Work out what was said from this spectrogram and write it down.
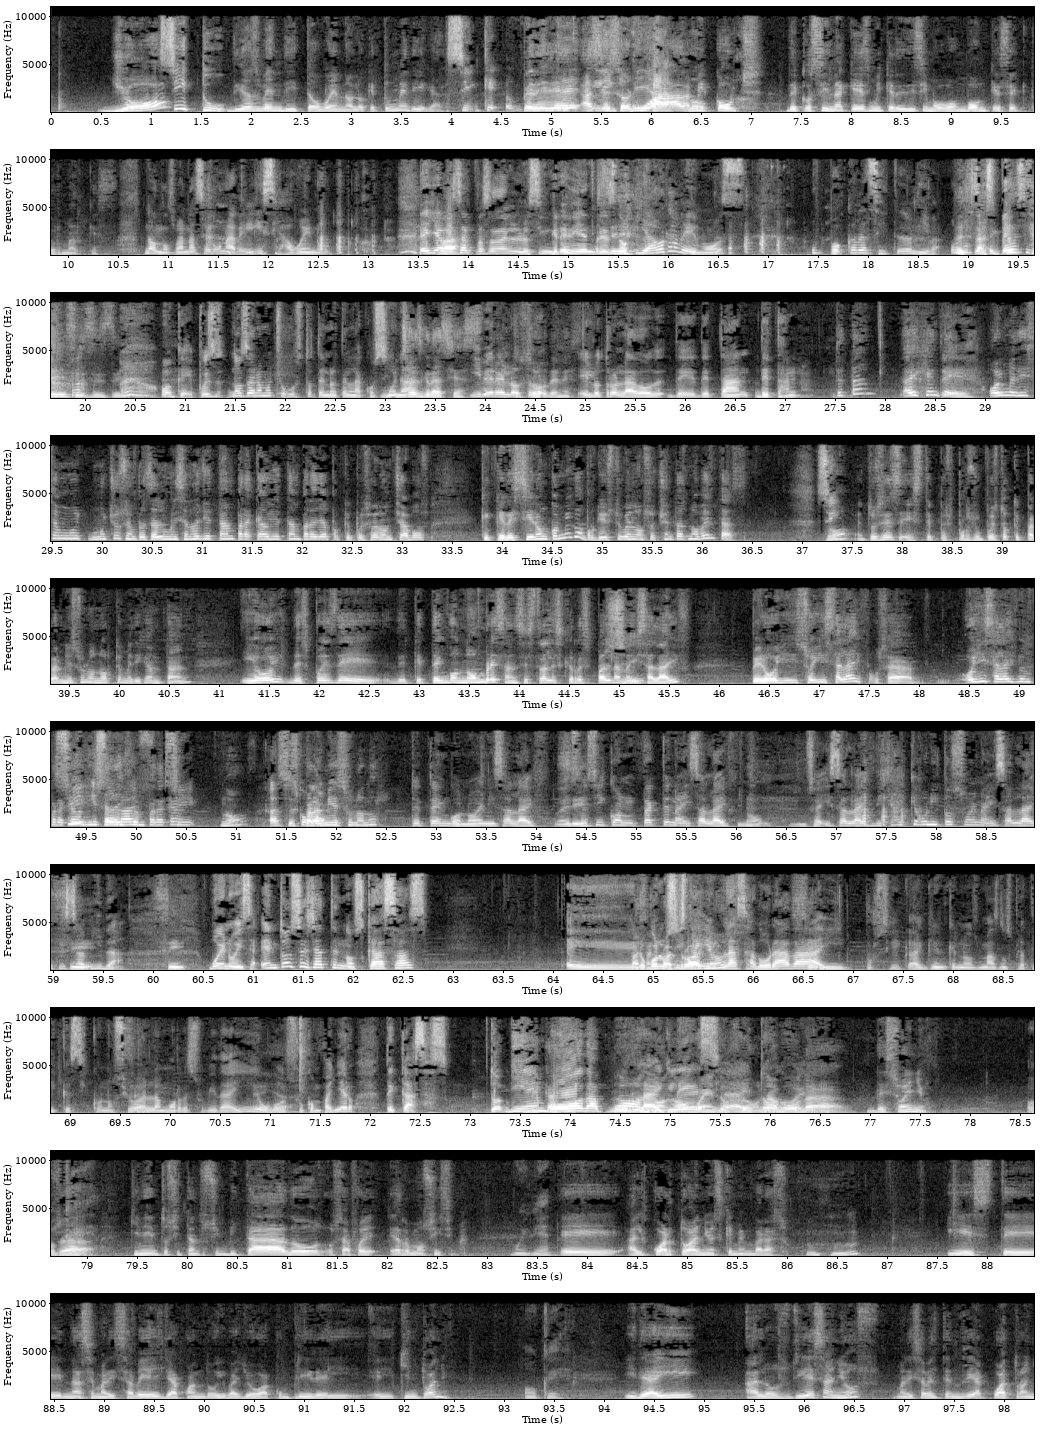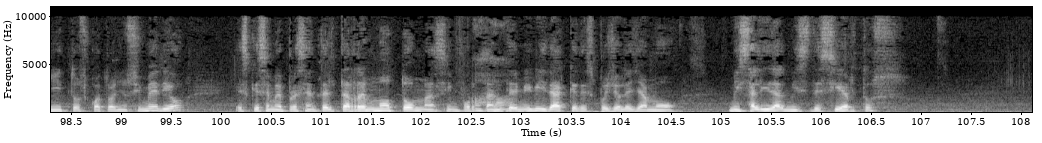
¿Yo? Sí, tú. Dios bendito, bueno, lo que tú me digas. Sí, que Pediré asesoría a mi coach de cocina, que es mi queridísimo bombón, que es Héctor Márquez. No, nos van a hacer una delicia, bueno. Ella va. Va. a estar pasando en los ingredientes, Sí. ¿no? Y ahora vemos un poco de aceite de oliva, unas Exacto, especias. sí, sí, sí, sí. Ok, pues nos dará mucho gusto tenerte en la cocina. Muchas gracias. Y ver el otro, órdenes. el otro lado de, de, de tan, de tan. De tan. Hay gente, De- hoy me dicen mu- muchos empresarios, me dicen, oye, tan para acá, oye, tan para allá, porque pues fueron chavos que crecieron conmigo, porque yo estuve en los ochentas, noventas. Sí. ¿no? Entonces, este, pues por supuesto que para mí es un honor que me digan tan. Y hoy, después de, de que tengo nombres ancestrales que respaldan a Sí. Isalife, pero hoy soy Isalife, o sea, oye Isalife ven para acá, Sí, oye Isalife Isalife, ven para acá, sí. ¿no? Así Entonces, para mí es un honor. Te tengo, ¿no? En Isa Life. Este, Sí. sí, contacten a Isa Life, ¿no? O sea, Isa Life. Dije, ay, qué bonito suena Isa Life, Sí. Isa Vida. Sí. Bueno, Isa, entonces ya te nos casas. Eh, lo conociste ahí en. Plaza Dorada, Sí. ahí por si alguien que nos más nos platique si conoció Sí. al amor de su vida ahí Ella. o su compañero, te casas. Bien boda por No, la no, no, iglesia bueno, fue y una todo. el- boda de sueño. O sea, 500 y tantos invitados, o sea, fue hermosísima. Muy bien. Eh, al cuarto año es que me embarazo. Y este nace Marisabel ya cuando iba yo a cumplir el, el quinto año. Ok. Y de ahí a los 10 años, Marisabel tendría cuatro añitos, cuatro años y medio, es que se me presenta el terremoto más importante Ajá. de mi vida, que después yo le llamo mi salida a mis desiertos,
